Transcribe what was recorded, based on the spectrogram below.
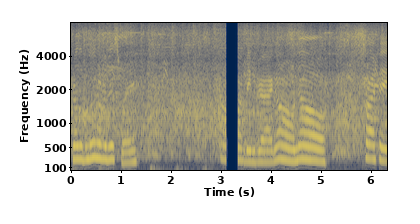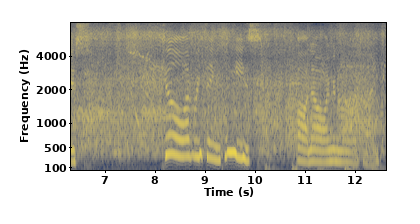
Throw the balloon over this way. Oh, baby drag. Oh no. Cry face. Kill everything, please. Oh no, I'm gonna run out of time.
